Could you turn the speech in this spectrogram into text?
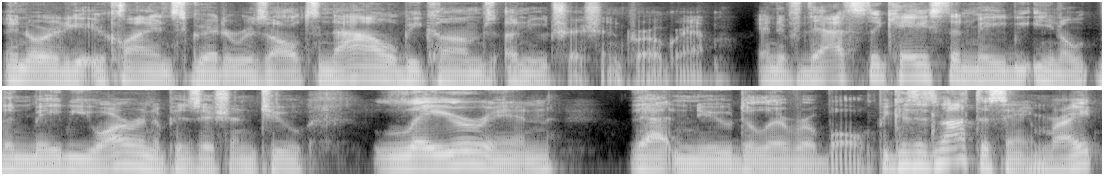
in order to get your clients greater results now becomes a nutrition program. And if that's the case, then maybe, you know, then maybe you are in a position to layer in that new deliverable because it's not the same, right?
